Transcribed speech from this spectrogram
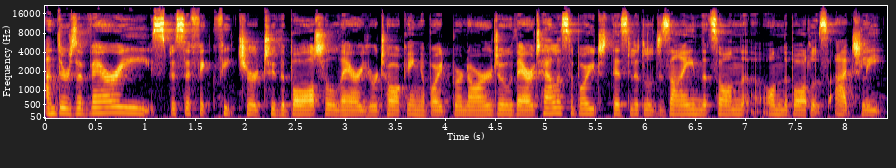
And there's a very specific feature to the bottle there. You're talking about Bernardo there. Tell us about this little design that's on on the bottle. It's actually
